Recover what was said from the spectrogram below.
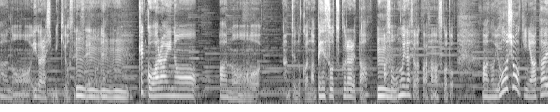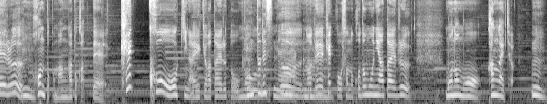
あの五十嵐美樹夫先生のね、うんうん結構笑いのあのなんていうのかなベースを作られた、うん。あそう思い出しただから話すこと。あの幼少期に与えうるん。本とか漫画とかって結構大きな影響を与えると思う本当ですね。うんので、うん。結構その子供に与えるものも考えちゃう。うん。うん。うん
